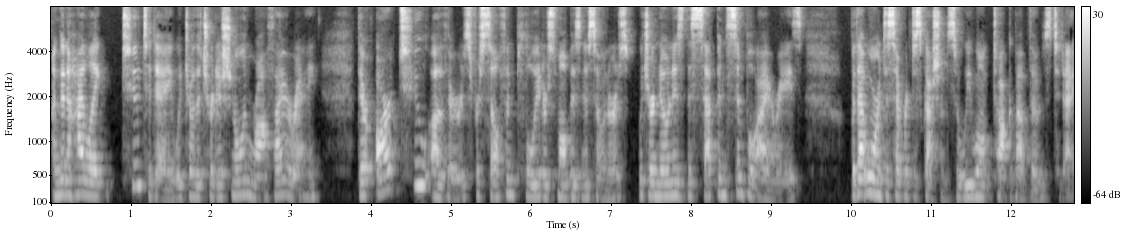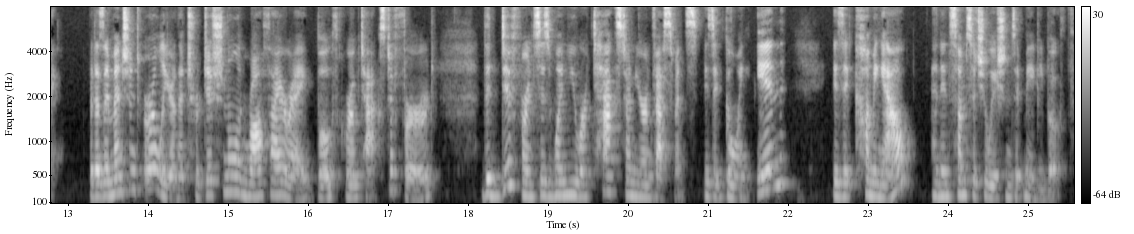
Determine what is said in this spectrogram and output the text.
I'm going to highlight two today, which are the traditional and Roth IRA. There are two others for self employed or small business owners, which are known as the SEP and Simple IRAs, but that warrants a separate discussion, so we won't talk about those today. But as I mentioned earlier, the traditional and Roth IRA both grow tax deferred. The difference is when you are taxed on your investments. Is it going in? Is it coming out? And in some situations, it may be both.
